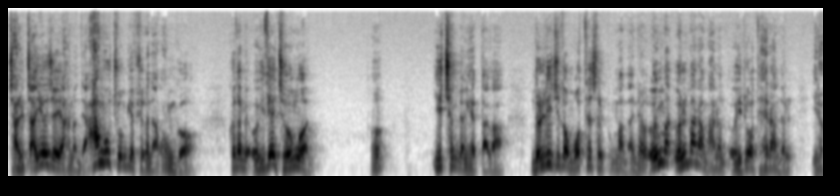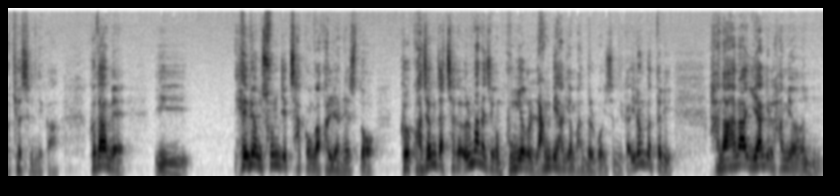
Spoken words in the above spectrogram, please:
잘 짜여져야 하는데 아무 준비 없이 그냥 온 거. 그다음에 의대 정원 어? 2천 명 했다가 늘리지도 못했을 뿐만 아니라 얼마, 얼마나 많은 의료 대란을 일으켰습니까? 그 다음에 이 해병 순직 사건과 관련해서도 그 과정 자체가 얼마나 지금 국력을 낭비하게 만들고 있습니까? 이런 것들이 하나하나 이야기를 하면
